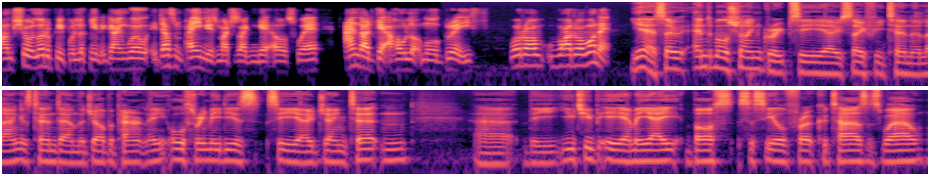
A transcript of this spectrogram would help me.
I'm sure a lot of people are looking at it going, well, it doesn't pay me as much as I can get elsewhere, and I'd get a whole lot more grief. What do I, why do I want it? Yeah, so Endemol Shine Group CEO Sophie Turner Laing has turned down the job, apparently. All Three Media's CEO Jane Turton uh, the YouTube EMEA boss, Cecile Frot as well,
